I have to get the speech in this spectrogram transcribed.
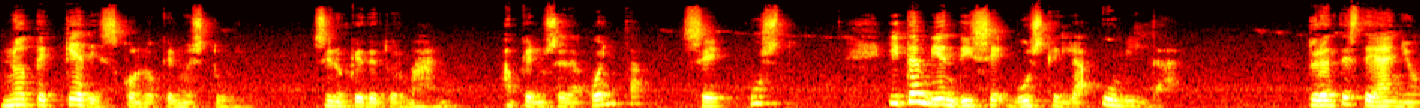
No te quedes con lo que no es tuyo, sino que de tu hermano. Aunque no se da cuenta, sé justo. Y también dice, busquen la humildad. Durante este año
